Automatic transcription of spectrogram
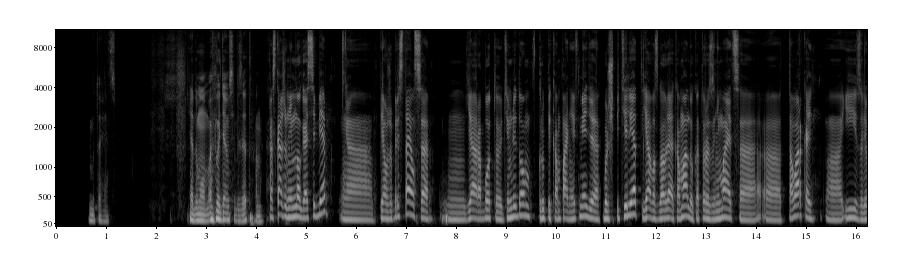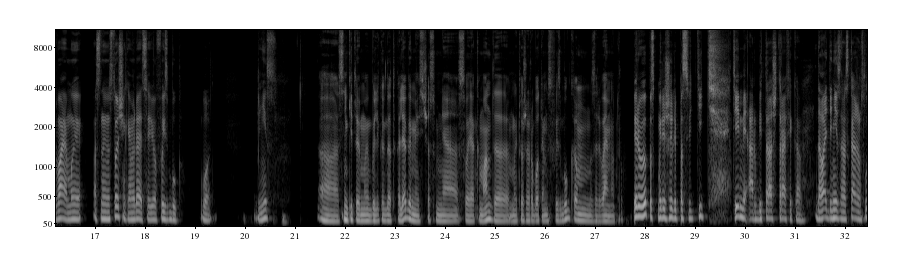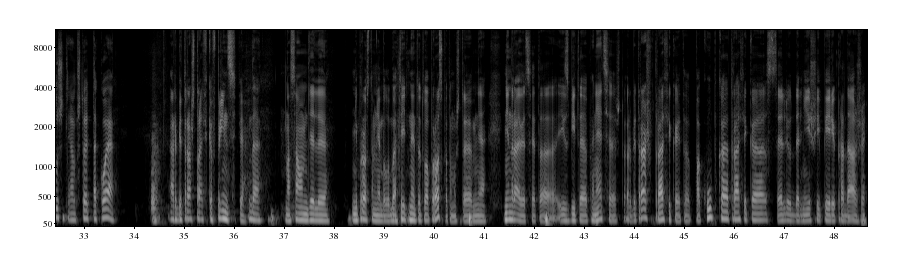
Бутовец. Я думал, мы обойдемся без этого. Расскажем немного о себе. А, я уже представился. Я работаю тем лидом в группе компании F-Media. Больше пяти лет я возглавляю команду, которая занимается а, товаркой, а, и заливаем мы основным источником является ее Facebook. Вот. Денис, с Никитой мы были когда-то коллегами, сейчас у меня своя команда, мы тоже работаем с Фейсбуком, заливаем на тру. Первый выпуск мы решили посвятить теме арбитраж трафика. Давай, Денис, расскажем слушателям, что это такое. Арбитраж трафика в принципе. Да. На самом деле не просто мне было бы ответить на этот вопрос, потому что мне не нравится это избитое понятие, что арбитраж трафика — это покупка трафика с целью дальнейшей перепродажи.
